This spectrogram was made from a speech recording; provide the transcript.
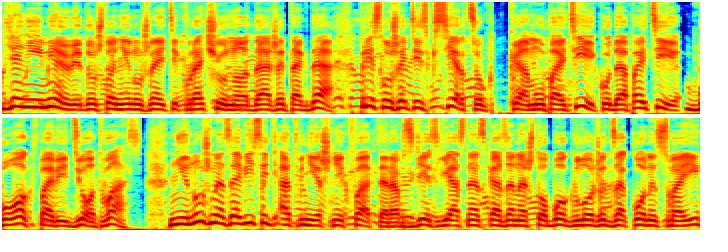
Я не имею в виду, что не нужно идти к врачу, но даже тогда прислушайтесь к сердцу, к кому пойти куда пойти. Бог поведет вас. Не нужно зависеть от внешних факторов. Здесь ясно сказано, что Бог вложит законы свои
